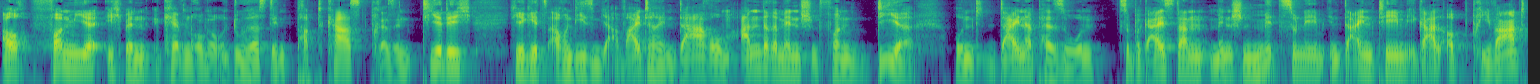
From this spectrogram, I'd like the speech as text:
Auch von mir, ich bin Kevin Runge und du hörst den Podcast Präsentier dich. Hier geht es auch in diesem Jahr weiterhin darum, andere Menschen von dir und deiner Person zu begeistern, Menschen mitzunehmen in deinen Themen, egal ob privat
